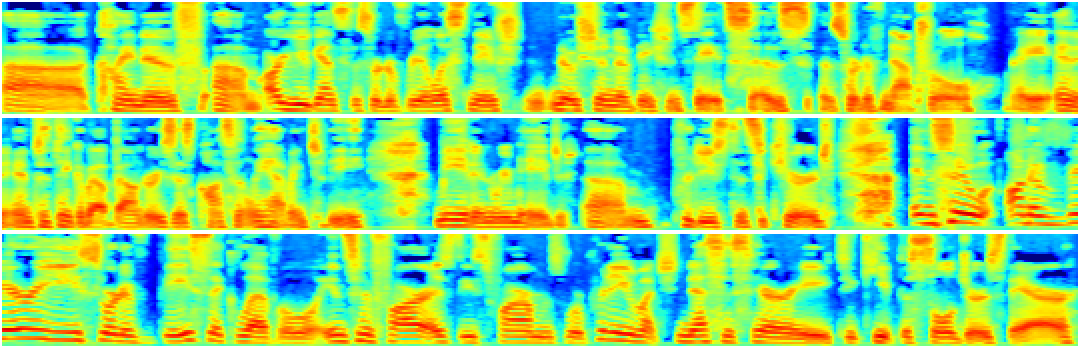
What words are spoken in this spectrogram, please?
uh, kind of um, argue against the sort of realist nation, notion of nation states as, as sort of natural, right? And, and, to think about boundaries as constantly having to be made and remade, um, produced and secured. And so, on a very sort of basic level, insofar as these farms were pretty much necessary to keep the soldiers there,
